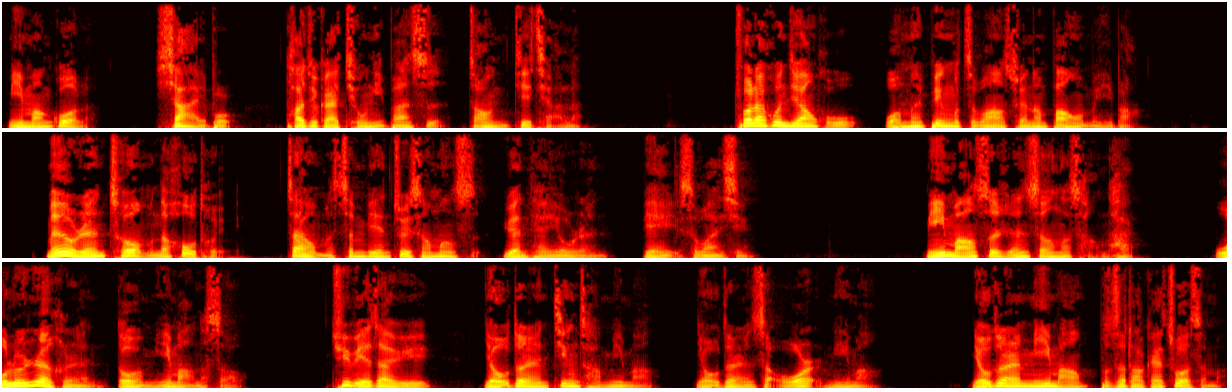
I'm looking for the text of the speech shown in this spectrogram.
迷茫过了。下一步，他就该求你办事，找你借钱了。出来混江湖，我们并不指望谁能帮我们一把，没有人扯我们的后腿，在我们身边醉生梦死、怨天尤人，便已是万幸。迷茫是人生的常态，无论任何人都有迷茫的时候，区别在于，有的人经常迷茫，有的人是偶尔迷茫，有的人迷茫不知道该做什么，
